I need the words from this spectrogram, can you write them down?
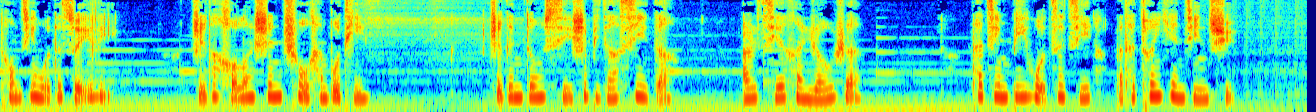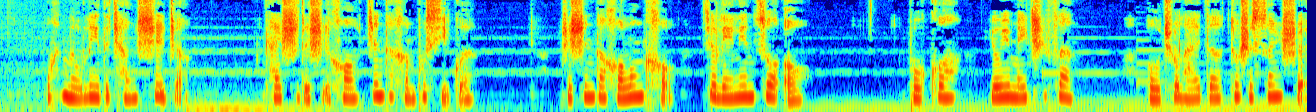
捅进我的嘴里，直到喉咙深处还不停。这根东西是比较细的，而且很柔软。他竟逼我自己把它吞咽进去。我努力的尝试着，开始的时候真的很不习惯，只伸到喉咙口就连连作呕。不过由于没吃饭。呕出来的都是酸水，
